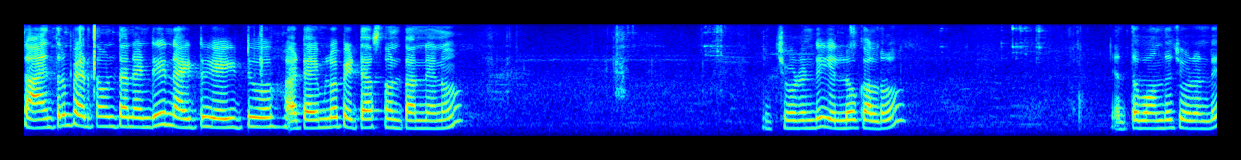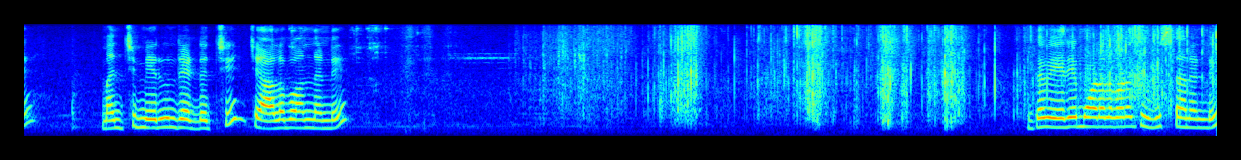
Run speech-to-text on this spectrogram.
సాయంత్రం పెడతా ఉంటానండి. నైట్ ఎయిట్ ఆ టైంలో పెట్టేస్తుంటాను నేను. చూడండి ఎల్లో కలరు. ఎంత బాగుందో చూడండి. మంచి మెరూన్ రెడ్ వచ్చి చాలా బాగుందండి. ఇంకా వేరే మోడల్ కూడా చూపిస్తానండి.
